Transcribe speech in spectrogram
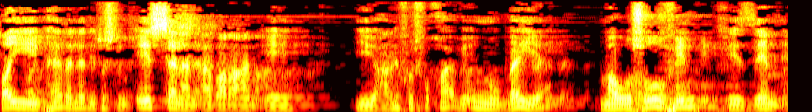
طيب هذا الذي تسلم إيه السلم عبارة عن إيه؟ يعرف الفقهاء بأنه بيع موصوف في الذمة.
